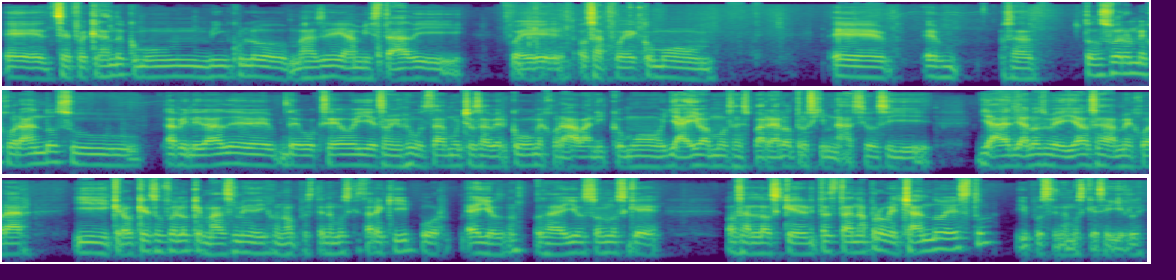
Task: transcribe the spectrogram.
eh, se fue creando como un vínculo más de amistad y fue, o sea, fue como eh, eh, o sea, todos fueron mejorando su habilidad de, de, boxeo y eso a mí me gustaba mucho saber cómo mejoraban y cómo ya íbamos a esparrear otros gimnasios y ya, ya los veía, o sea, mejorar. Y creo que eso fue lo que más me dijo, no, pues tenemos que estar aquí por ellos, ¿no? O sea, ellos son los que, o sea, los que ahorita están aprovechando esto y pues tenemos que seguirle.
